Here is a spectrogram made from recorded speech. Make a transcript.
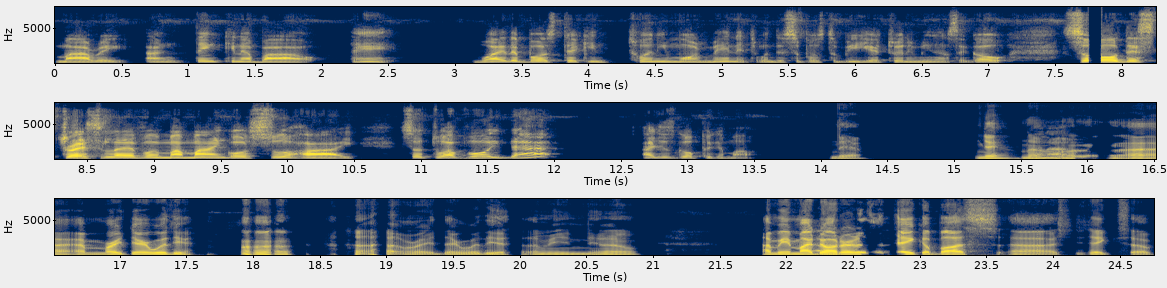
Mary, I'm thinking about, dang, why the bus taking 20 more minutes when they're supposed to be here 20 minutes ago? So the stress level in my mind goes so high. So to avoid that, I just go pick them up. yeah, Yeah, no, I, I, I'm right there with you. I'm right there with you. I mean, you know, I mean, my daughter doesn't take a bus. Uh, she takes a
